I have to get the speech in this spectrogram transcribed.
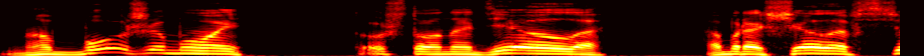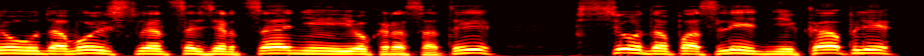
Но, боже мой, то, что она делала, обращала все удовольствие от созерцания ее красоты, все до последней капли,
